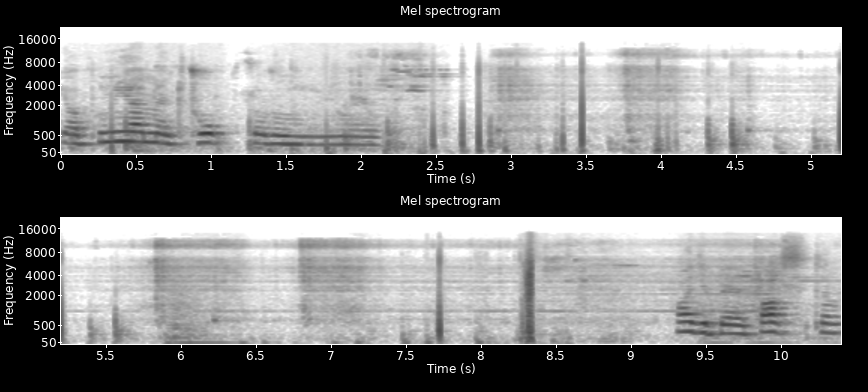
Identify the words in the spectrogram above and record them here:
Ya bunu yemek çok zor oluyor. Hadi be bastım.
